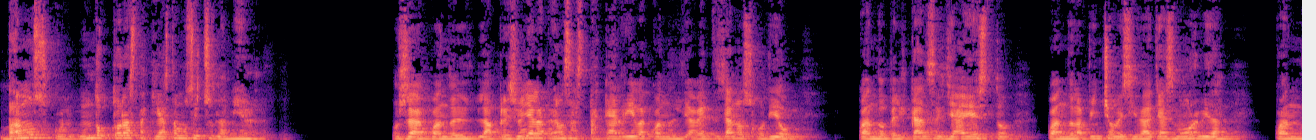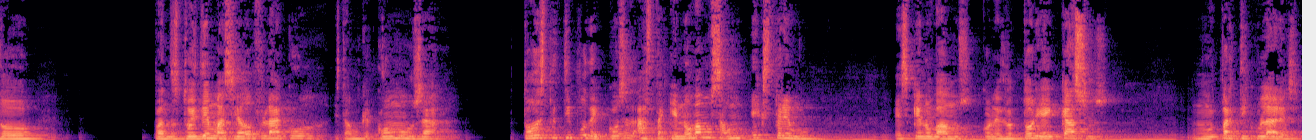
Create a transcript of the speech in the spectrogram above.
Vamos con un doctor hasta que ya estamos hechos la mierda. O sea, cuando la presión ya la tenemos hasta acá arriba, cuando el diabetes ya nos jodió, cuando el cáncer ya esto, cuando la pinche obesidad ya es mórbida, cuando, cuando estoy demasiado flaco, aunque como, o sea, todo este tipo de cosas, hasta que no vamos a un extremo, es que no vamos con el doctor. Y hay casos muy particulares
